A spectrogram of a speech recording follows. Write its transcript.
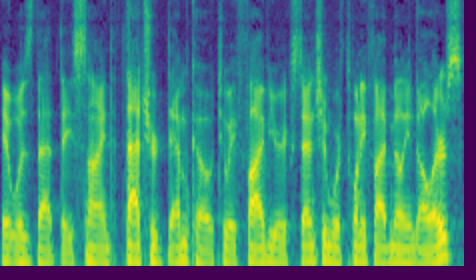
it was that they signed Thatcher Demko to a five-year extension worth twenty-five million dollars.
